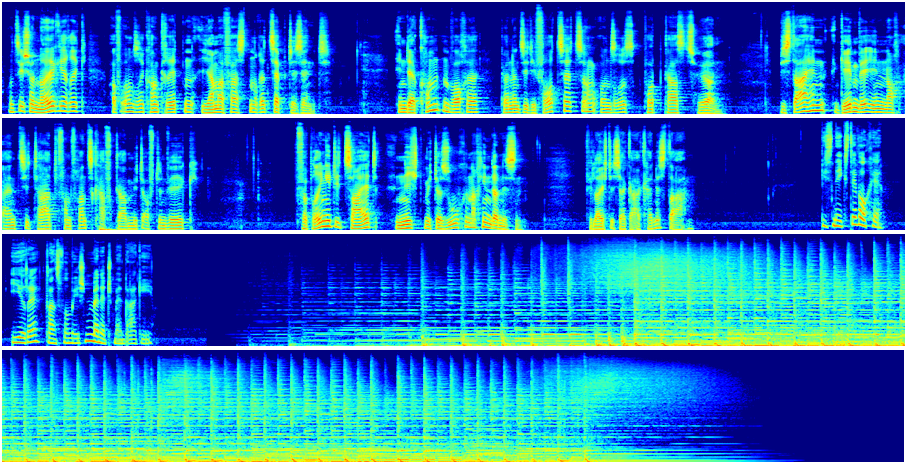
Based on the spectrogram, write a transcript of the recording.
und Sie schon neugierig auf unsere konkreten jammerfasten Rezepte sind. In der kommenden Woche können Sie die Fortsetzung unseres Podcasts hören. Bis dahin geben wir Ihnen noch ein Zitat von Franz Kafka mit auf den Weg. Verbringe die Zeit nicht mit der Suche nach Hindernissen. Vielleicht ist ja gar keines da. Bis nächste Woche. Ihre Transformation Management AG.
